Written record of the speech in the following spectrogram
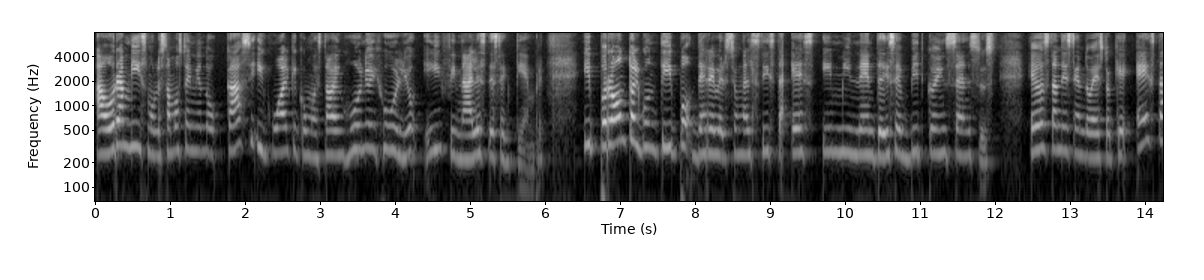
ahora mismo lo estamos teniendo casi igual que como estaba en junio y julio y finales de septiembre. y pronto algún tipo de reversión alcista es inminente, dice Bitcoin Census. Ellos están diciendo esto, que esta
